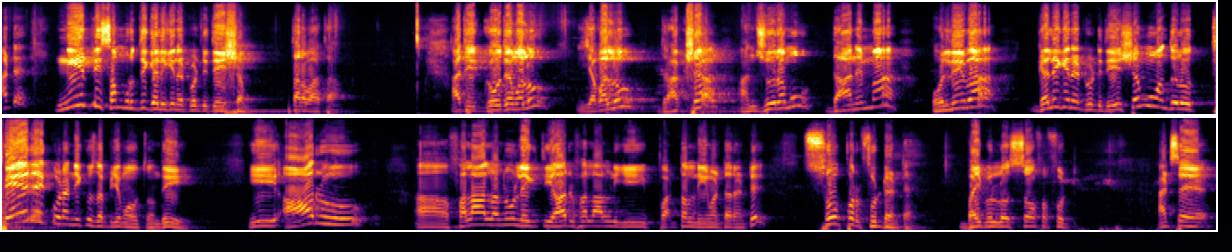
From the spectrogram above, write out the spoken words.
అంటే నీటి సమృద్ధి కలిగినటువంటి దేశం. తర్వాత అది గోధుమలు ఎవలు ద్రాక్ష అంజూరము దానిమ్మ ఒలివ కలిగినటువంటి దేశము. అందులో తేనె కూడా నీకు లభ్యమవుతుంది. ఈ ఆరు ఫలాలను లేకపోతే ఈ ఆరు ఫలాలను ఈ పంటలను ఏమంటారంటే సూపర్ ఫుడ్ అంటే. బైబిల్లో సూపర్ ఫుడ్. అంటే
